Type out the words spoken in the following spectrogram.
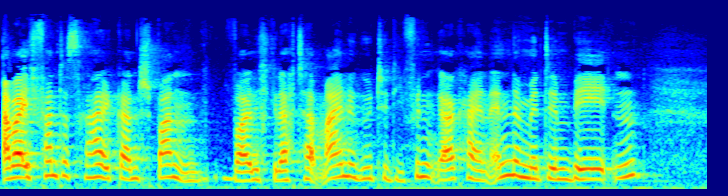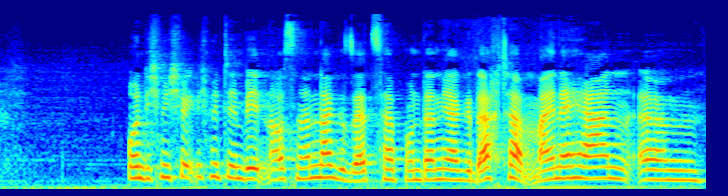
aber ich fand das halt ganz spannend, weil ich gedacht habe, meine Güte, die finden gar kein Ende mit dem Beten. Und ich mich wirklich mit dem Beten auseinandergesetzt habe und dann ja gedacht habe, meine Herren, ähm,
